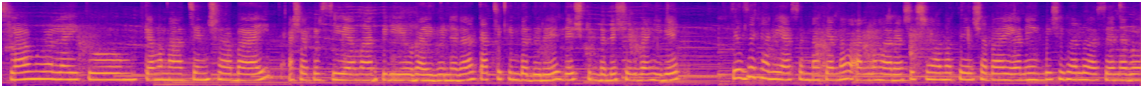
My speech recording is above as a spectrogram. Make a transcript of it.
আসসালামু আলাইকুম কেমন আছেন সবাই? আশা করছি আমার প্রিয় ভাই বোনেরা কাছে কিংবা দূরে, দেশ কিংবা দেশের বাহিরে যে যেখানে আছেন না কেন, আল্লাহর আশিস রহমতে সবাই অনেক বেশি ভালো আছেন এবং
